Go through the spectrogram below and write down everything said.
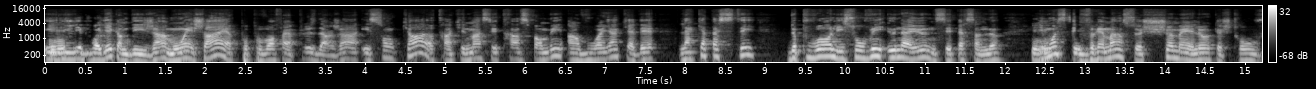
Et mhm. il les voyait comme des gens moins chers pour pouvoir faire plus d'argent. Et son cœur, tranquillement, s'est transformé en voyant qu'il avait la capacité de pouvoir les sauver une à une, ces personnes-là. Et mhm. moi, c'est vraiment ce chemin-là que je trouve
